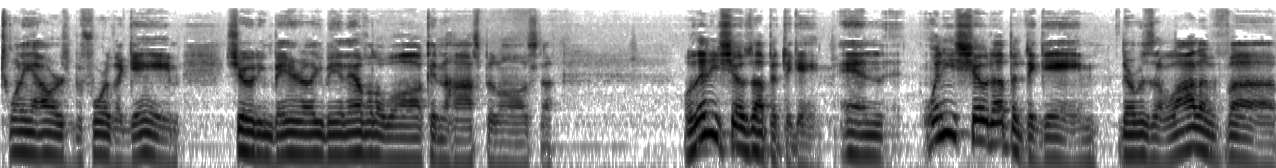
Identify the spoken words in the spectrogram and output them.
20 hours before the game, showed him barely being able to walk in the hospital and all this stuff. Well, then he shows up at the game. And when he showed up at the game, there was a lot of uh,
